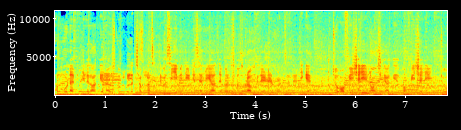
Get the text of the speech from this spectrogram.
हम वो टाइप की लगा के ना उसको बिल्कुल अच्छा बना सकते हैं। वैसे ये भी जी टी एस है पर उसका थोड़ा अपग्रेडेड वर्जन है ठीक है? जो ऑफिशियली लॉन्च किया गया ऑफिशियली जो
